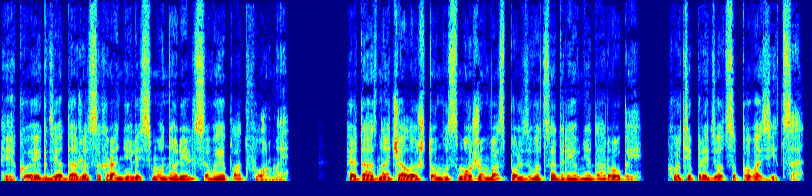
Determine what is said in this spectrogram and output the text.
И кое-где даже сохранились монорельсовые платформы. Это означало, что мы сможем воспользоваться древней дорогой, хоть и придется повозиться.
